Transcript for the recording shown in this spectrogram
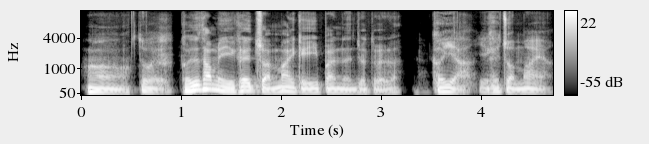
啊，对，可是他们也可以转卖给一般人就对了。可以啊，也可以转卖啊。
